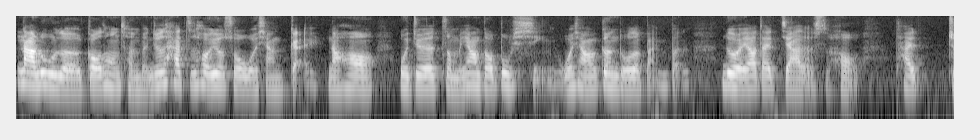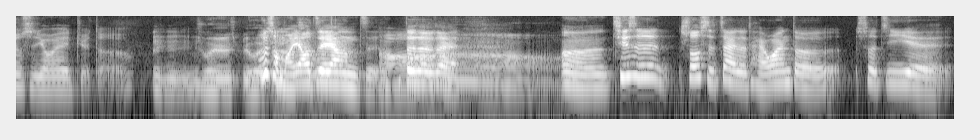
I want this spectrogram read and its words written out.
纳入了沟通成本，就是他之后又说我想改，然后我觉得怎么样都不行，我想要更多的版本。如果要再加的时候，他就是又会觉得，嗯，就会就会为什么要这样子？啊对对对，啊嗯，其实说实在的，台湾的设计业，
